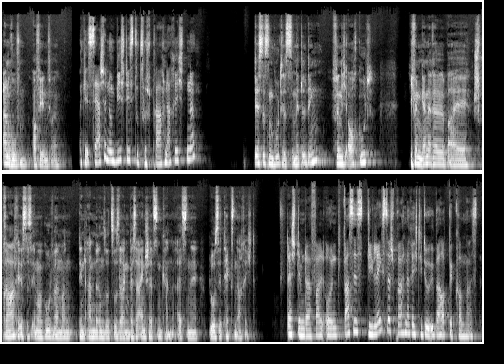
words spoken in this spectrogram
Anrufen, auf jeden Fall. Okay, sehr schön. Und wie stehst du zu Sprachnachrichten? Ne? Das ist ein gutes Mittelding, finde ich auch gut. Ich finde generell bei Sprache ist es immer gut, weil man den anderen sozusagen besser einschätzen kann als eine bloße Textnachricht. Das stimmt der Fall. Und was ist die längste Sprachnachricht, die du überhaupt bekommen hast?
